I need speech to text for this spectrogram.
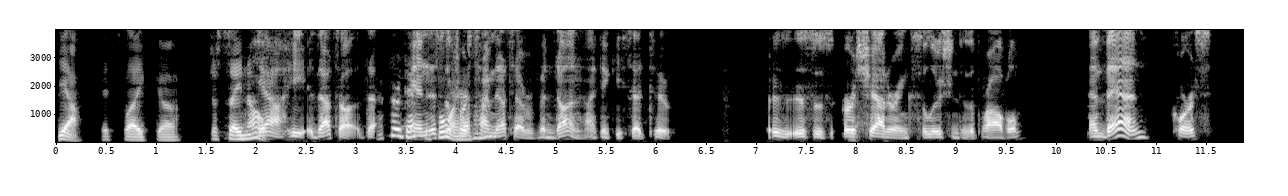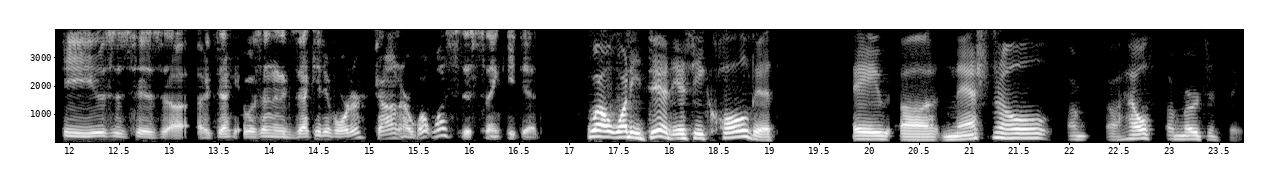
Yeah, it's like uh, just say no. Yeah, he. That's a. That, I've heard that and this is the first time I? that's ever been done. I think he said too. This, this is earth-shattering solution to the problem, and then, of course, he uses his uh, exec. Was it an executive order, John, or what was this thing he did? Well, what he did is he called it a uh, national um, uh, health emergency,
